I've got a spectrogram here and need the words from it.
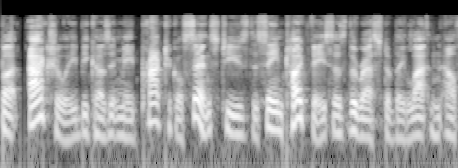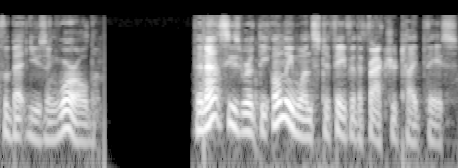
but actually because it made practical sense to use the same typeface as the rest of the Latin alphabet-using world. The Nazis weren't the only ones to favor the fractured typeface.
